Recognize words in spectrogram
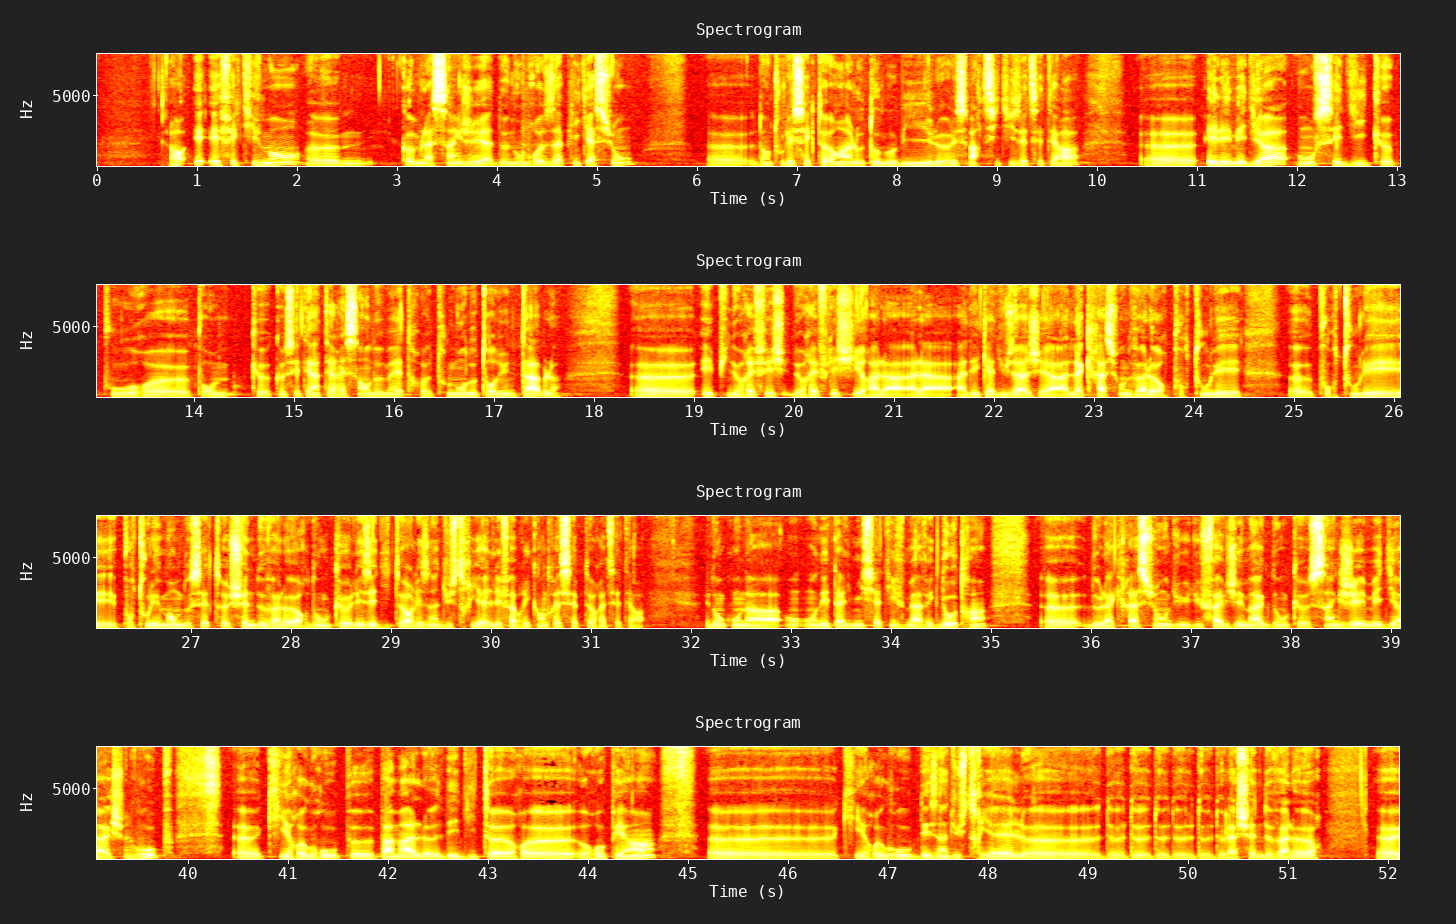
Alors e effectivement, comme la 5G a de nombreuses applications euh, dans tous les secteurs, hein, l'automobile, les smart cities, etc., et les médias, on s'est dit pour que, c'était intéressant de mettre tout le monde autour d'une table et puis de réfléchir, à, des cas d'usage et à, la création de valeur pour tous les membres de cette chaîne de valeur, donc les éditeurs, les industriels, les fabricants de récepteurs, etc. Et donc on, est à l'initiative, mais avec d'autres, hein, euh, de la création du, 5G MAG, donc 5G euh, Media Action Group, euh, qui regroupe pas mal d'éditeurs européens, qui regroupe des industriels de, la chaîne de valeur.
